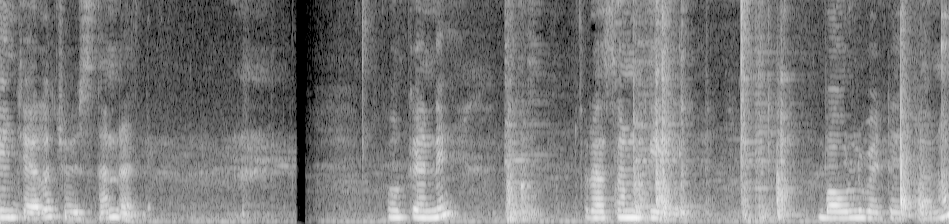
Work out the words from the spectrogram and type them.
ఏం చేయాలో చూపిస్తాను రండి. ఓకే అండి రసంకి బౌల్ పెట్టేస్తాను.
